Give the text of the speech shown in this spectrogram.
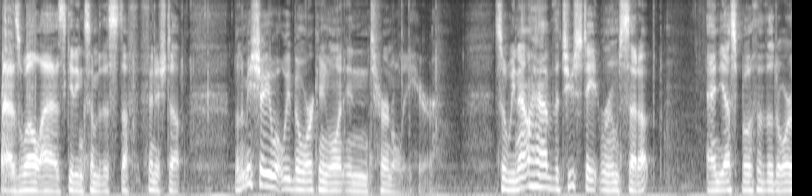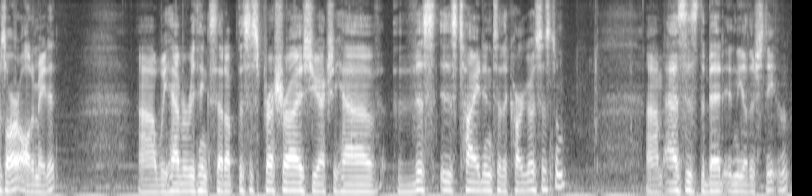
as well as getting some of this stuff finished up. But let me show you what we've been working on internally here. So we now have the two staterooms set up, and yes, both of the doors are automated. Uh, we have everything set up. This is pressurized. You actually have this is tied into the cargo system, um, as is the bed in the other stateroom.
